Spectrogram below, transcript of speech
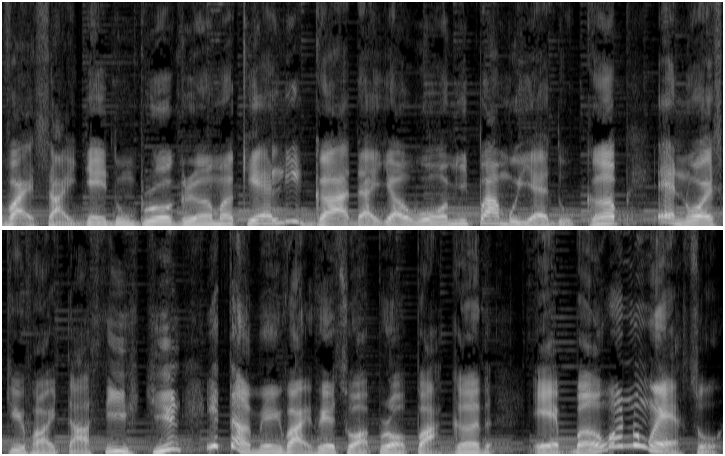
vai sair dentro de um programa que é ligado aí ao homem para mulher do campo. É nós que vai estar tá assistindo e também vai ver sua propaganda. É bom ou não é, só?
